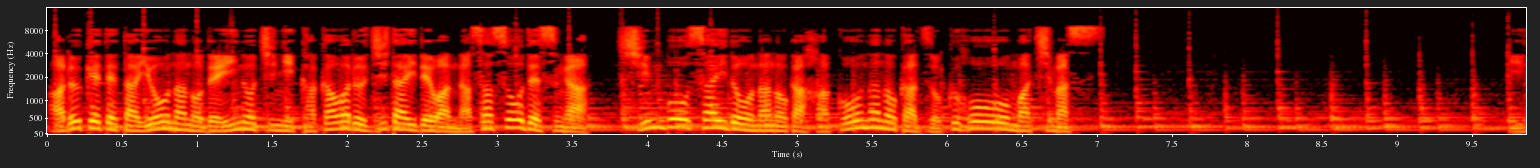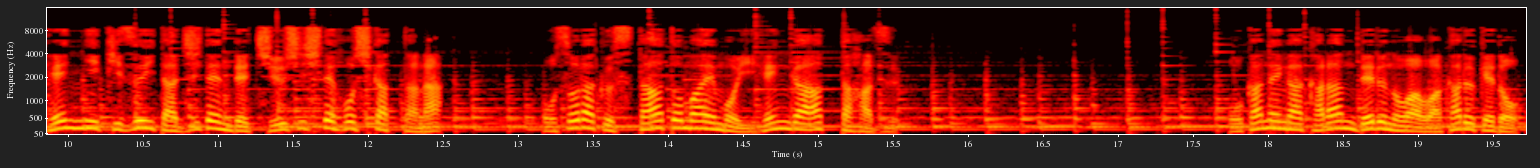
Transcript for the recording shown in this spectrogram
歩けてたようなので命に関わる事態ではなさそうですが心房細動なのか破行なのか続報を待ちます。異変に気づいた時点で中止してほしかったな。おそらくスタート前も異変があったはず。お金が絡んでるのはわかるけど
